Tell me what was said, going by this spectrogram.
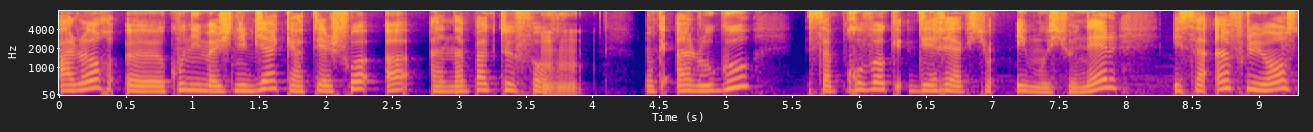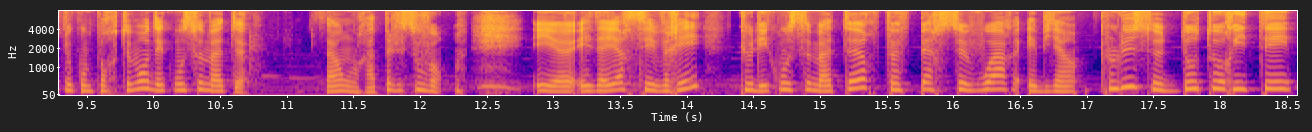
alors qu'on imaginait bien qu'un tel choix a un impact fort. Mhm. Donc un logo, ça provoque des réactions émotionnelles et ça influence le comportement des consommateurs. Ça, on le rappelle souvent. Et, euh, et d'ailleurs, c'est vrai que les consommateurs peuvent percevoir eh plus d'autorité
